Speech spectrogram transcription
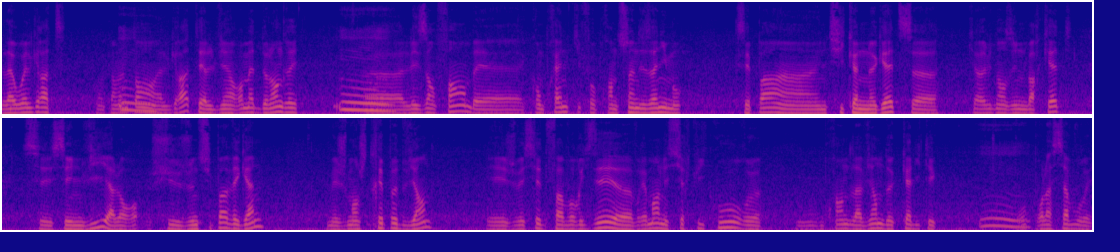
là où elle gratte. Donc en même temps, elle gratte et elle vient remettre de l'engrais. Mmh. Euh, les enfants ben, comprennent qu'il faut prendre soin des animaux. Que c'est pas un, une chicken nuggets euh, qui arrive dans une barquette. C'est une vie. Alors, je ne suis pas vegan, mais je mange très peu de viande et je vais essayer de favoriser euh, vraiment les circuits courts euh, ou prendre de la viande de qualité Mmh. pour, pour la savourer.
